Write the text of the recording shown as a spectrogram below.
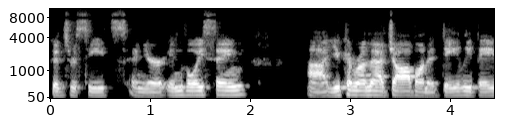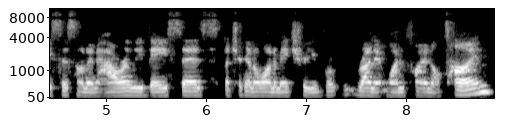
goods receipts and your invoicing. Uh, you can run that job on a daily basis, on an hourly basis, but you're going to want to make sure you run it one final time.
